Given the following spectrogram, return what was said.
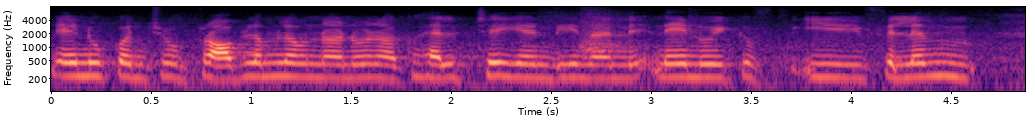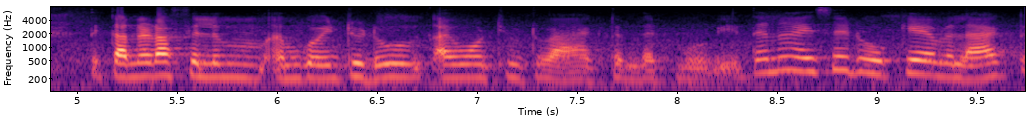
నేను కొంచెం ప్రాబ్లంలో ఉన్నాను నాకు హెల్ప్ చేయండి నేను ఇక ఈ film Kannada film I'm going to do I want you to act in that movie then I said okay I will act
